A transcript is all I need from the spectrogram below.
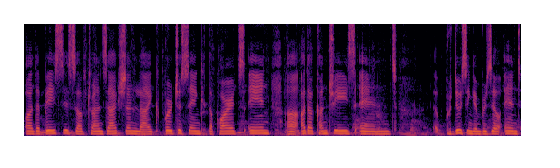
On the basis of transaction, like purchasing the parts in uh, other countries and producing in Brazil, and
